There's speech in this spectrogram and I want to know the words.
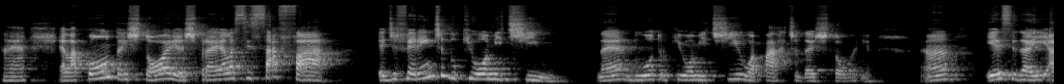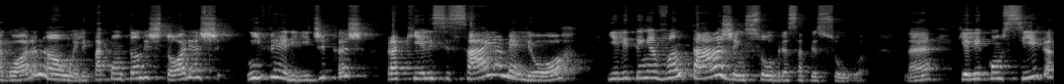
Né? Ela conta histórias para ela se safar. É diferente do que omitiu, né? Do outro que omitiu a parte da história. Né? Esse daí agora não, ele está contando histórias inverídicas para que ele se saia melhor e ele tenha vantagem sobre essa pessoa, né? Que ele consiga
